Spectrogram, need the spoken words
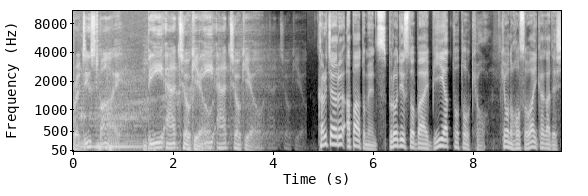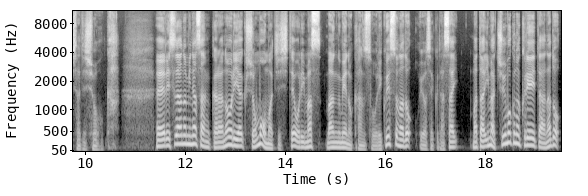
Produced by Be at Tokyo. Be at Tokyo. カルチャールアパートメンツプロデュースドバイ b アット東京今日の放送はいかがでしたでしょうか、えーリスナーの皆さんからのリアクションもお待ちしております番組への感想リクエストなどお寄せくださいまた今注目のクリエイターなど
